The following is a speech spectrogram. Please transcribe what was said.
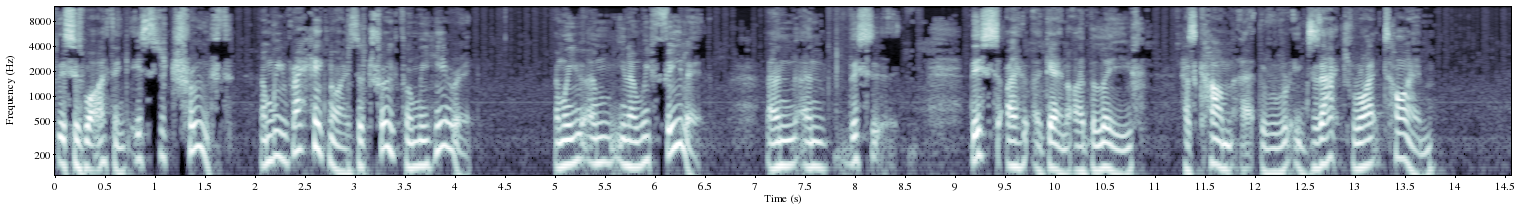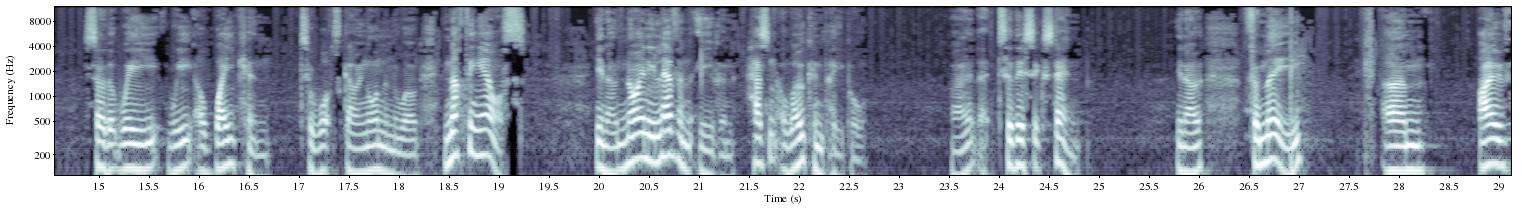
this is what I think it's the truth. And we recognize the truth when we hear it. And we, um, you know, we feel it. And, and this, this I, again, I believe, has come at the exact right time so that we, we awaken to what's going on in the world. Nothing else, you know, 9 11 even hasn't awoken people, right, to this extent. You know, for me, um, I've,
